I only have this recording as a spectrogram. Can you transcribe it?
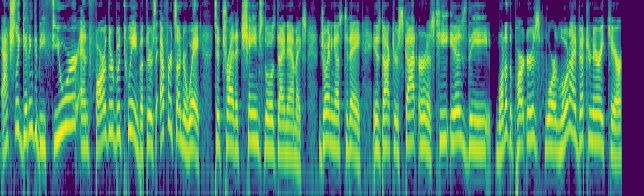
actually getting to be fewer and farther between, but there's efforts underway to try to change those dynamics. Joining us today is Dr. Scott Ernest. He is the one of the partners for Lodi Veterinary Care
